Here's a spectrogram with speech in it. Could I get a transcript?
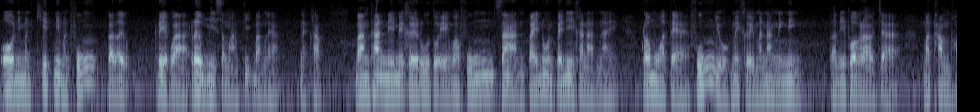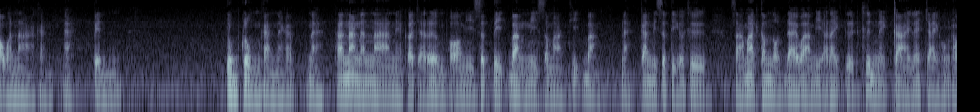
โอ้นี่มันคิดนี่มันฟุ้งก็เลยเรียกว่าเริ่มมีสมาธิบ้างแล้วนะครับ บางท่านนี่ไม่เคยรู้ตัวเองว่าฟุ้งซ่านไปนู่นไปนี่ขนาดไหน เพราะมัวแต่ฟุ้งอยู่ไม่เคยมานั่งนิ่งๆ ตอนนี้พวกเราจะมาทำภาวนากันนะเป็นกลุ่มๆกันนะครับนะถ้านั่งนานๆเนี่ยก็จะเริ่มพอมีสติบ้างมีสมาธิบ้างนะการมีสติก็คือสามารถกำหนดได้ว่ามีอะไรเกิดขึ้นในกายและใจของเรา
